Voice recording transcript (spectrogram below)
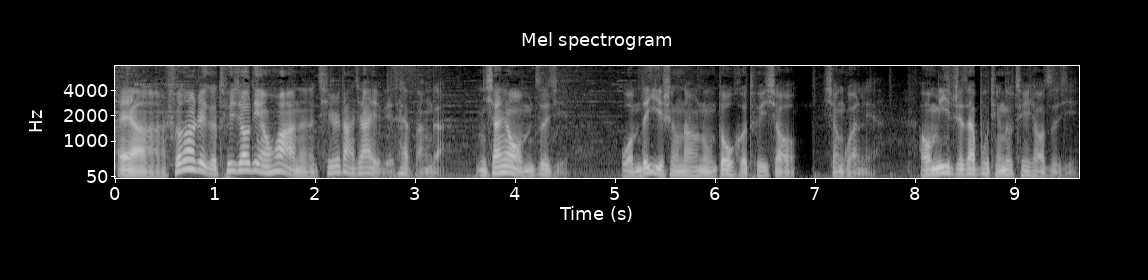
哎呀，说到这个推销电话呢，其实大家也别太反感。你想想我们自己，我们的一生当中都和推销相关联，我们一直在不停的推销自己，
